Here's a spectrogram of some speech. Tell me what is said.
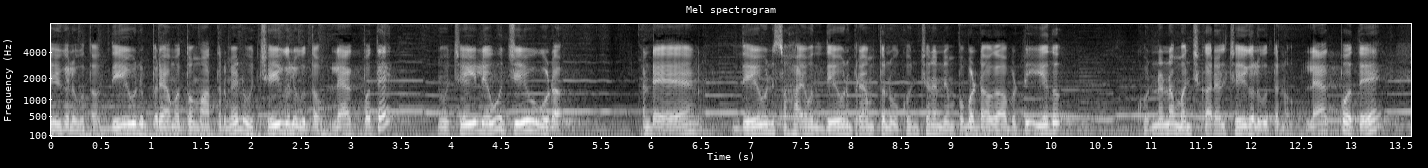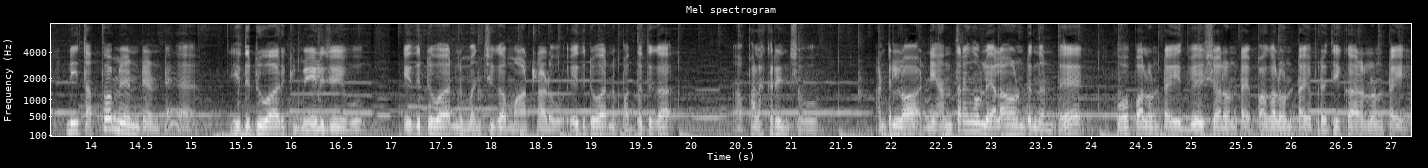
చేయగలుగుతావు. దేవుని ప్రేమతో మాత్రమే నువ్వు చేయగలుగుతావు. లేకపోతే నువ్వు చేయలేవు చేయవు కూడా. అంటే దేవుని సహాయం ఉంది దేవుని ప్రేమతో నువ్వు కొంచెం నింపబడ్డావు కాబట్టి ఏదో కొన్నన్నా మంచి కార్యాలు చేయగలుగుతున్నావు. లేకపోతే నీ తత్వం ఏంటంటే ఎదుటివారికి మేలు చేయవు ఎదుటివారిని మంచిగా మాట్లాడవు ఎదుటివారిని పద్ధతిగా పలకరించవు. అంటే లో నీ అంతరంగంలో ఎలా ఉంటుందంటే కోపాలు ఉంటాయి పగలుంటాయి ప్రతీకారాలుంటాయి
